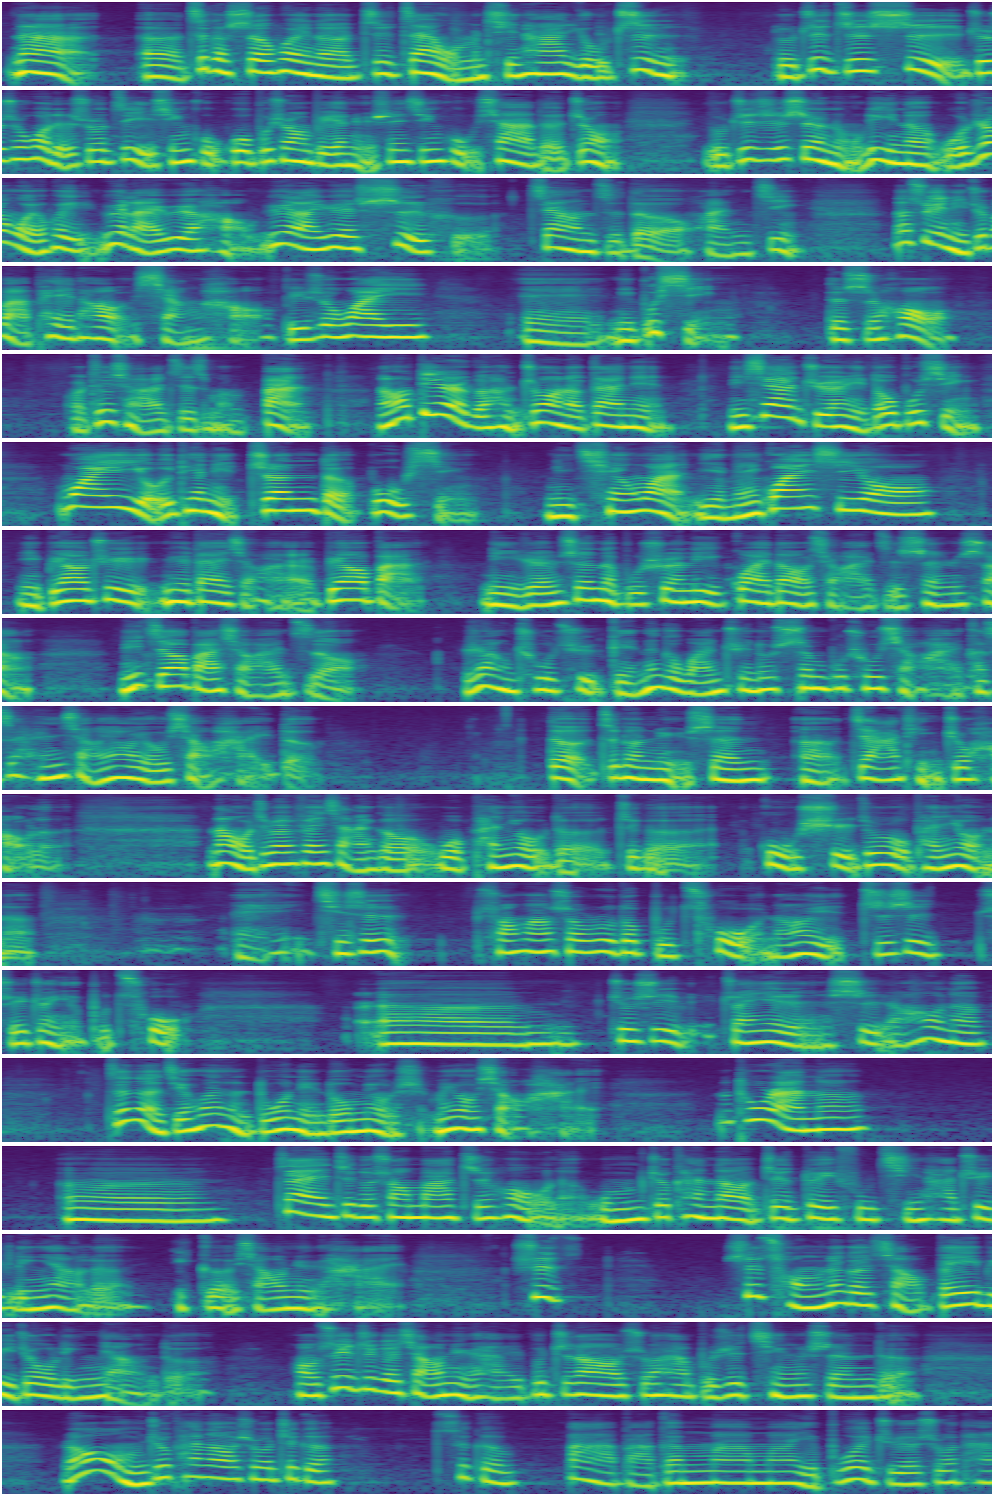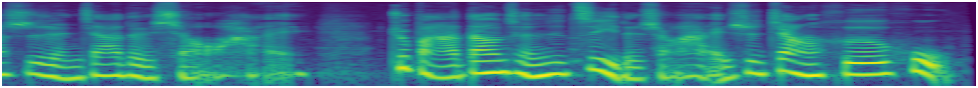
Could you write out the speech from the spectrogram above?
那呃，这个社会呢，就在我们其他有志有志之士，就是或者说自己辛苦过，不希望别的女生辛苦下的这种有志之士的努力呢，我认为会越来越好，越来越适合这样子的环境。那所以你就把配套想好，比如说万一，诶你不行的时候，哦这小孩子怎么办？然后第二个很重要的概念，你现在觉得你都不行，万一有一天你真的不行，你千万也没关系哦，你不要去虐待小孩，不要把你人生的不顺利怪到小孩子身上，你只要把小孩子哦让出去，给那个完全都生不出小孩，可是很想要有小孩的。的这个女生呃家庭就好了。那我这边分享一个我朋友的这个故事，就是我朋友呢，哎，其实双方收入都不错，然后也知识水准也不错，嗯、就是专业人士。然后呢，真的结婚很多年都没有没有小孩。那突然呢，嗯、呃，在这个双八之后呢，我们就看到这对夫妻他去领养了一个小女孩，是。是从那个小 baby 就领养的，好，所以这个小女孩不知道说她不是亲生的，然后我们就看到说这个这个爸爸跟妈妈也不会觉得说他是人家的小孩，就把他当成是自己的小孩，是这样呵护。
